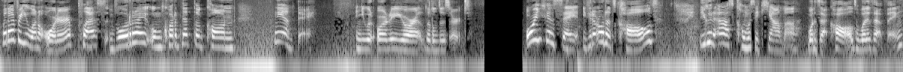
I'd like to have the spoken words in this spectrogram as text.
whatever you want to order, plus vorrei un cornetto con niente. And you would order your little dessert. Or you can say, if you don't know what it's called, you can ask como se llama. What is that called? What is that thing?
